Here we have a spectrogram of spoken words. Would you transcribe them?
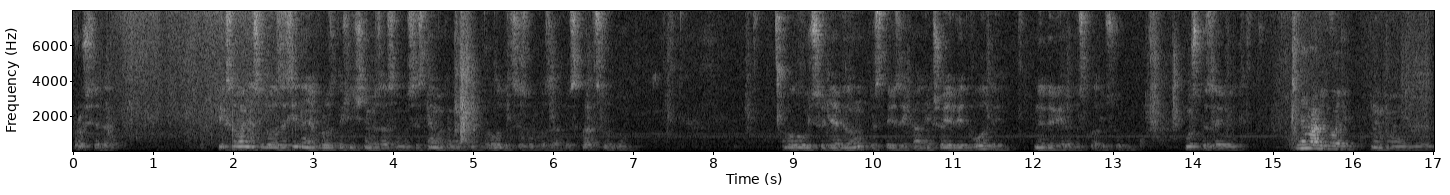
Прошу сідати. Фіксування судового засідання проводиться технічними засобами. Система коментарів проводиться звукозапис. Склад суду. Головуючий суддя Білонук, представник Зайкан. Якщо є відводи, недовіри до складу суду, можете заявити. Нема відводів. Немає відводу.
